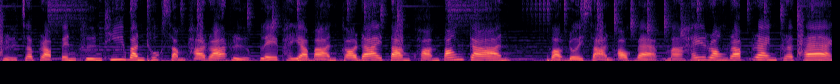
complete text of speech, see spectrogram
หรือจะปรับเป็นพื้นที่บรรทุกสัมภาระหรือเปลพยาบาลก็ได้ตามความต้องการเบาะโดยสารออกแบบมาให้รองรับแรงกระแทก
